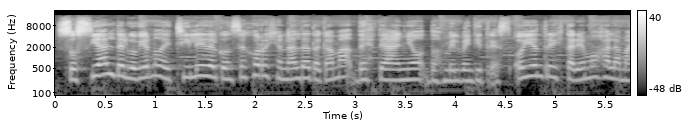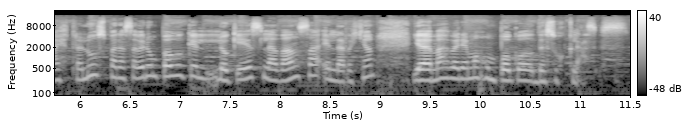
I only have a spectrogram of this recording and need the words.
social del Gobierno de Chile y del Consejo Regional de Atacama de este año 2023. Hoy entrevistaremos a la maestra Luz para saber un poco lo que es la danza en la región y además veremos un poco de sus clases.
